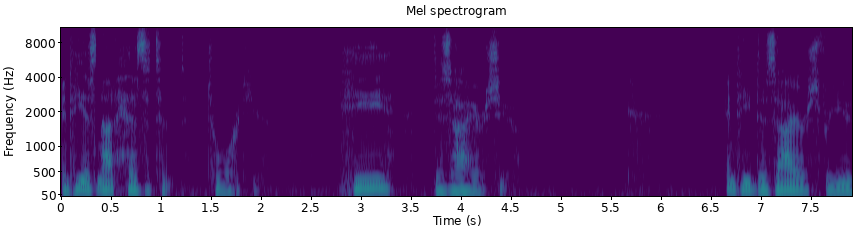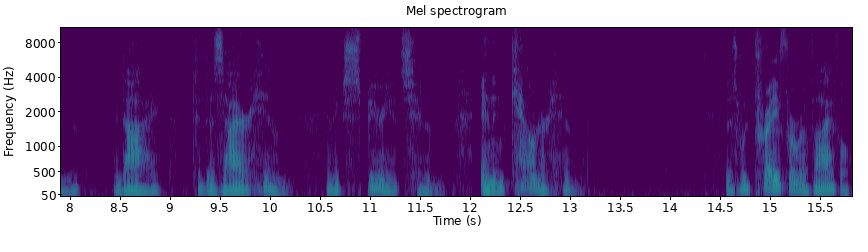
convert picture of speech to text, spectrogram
and He is not hesitant toward you. He desires you. And He desires for you and I to desire Him and experience Him and encounter Him. And as we pray for revival,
